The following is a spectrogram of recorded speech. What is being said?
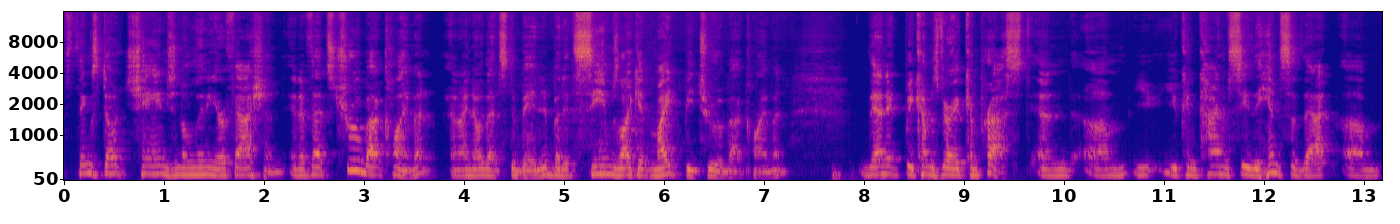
things don't change in a linear fashion. And if that's true about climate, and I know that's debated, but it seems like it might be true about climate, then it becomes very compressed. And um, you, you can kind of see the hints of that um,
